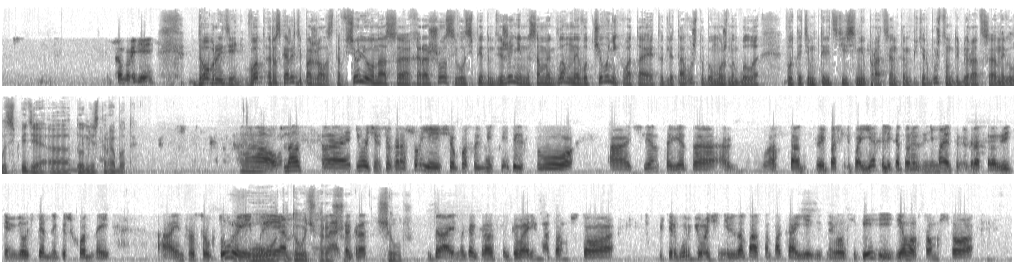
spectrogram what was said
Добрый день. Добрый день. Вот расскажите, пожалуйста, все ли у нас э, хорошо с велосипедным движением? И самое главное, вот чего не хватает для того, чтобы можно было вот этим 37% петербуржцам добираться на велосипеде э, до места работы? А, у нас а, не очень все хорошо. Я еще по совместительству а, член совета ассоциации «Пошли-поехали», которая занимается как раз развитием велосипедной пешеходной а, инфраструктуры. И вот, мы, это очень хорошо. Как раз, еще лучше. Да, и мы как раз говорим о том, что в Петербурге очень небезопасно пока ездить на велосипеде. И дело в том, что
